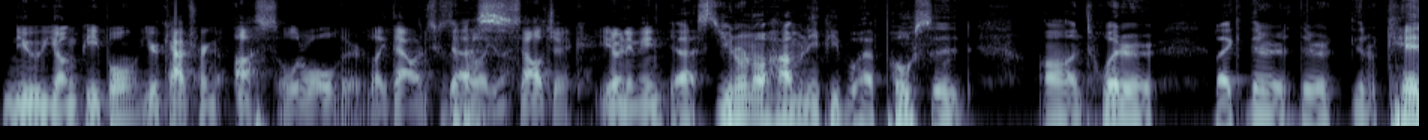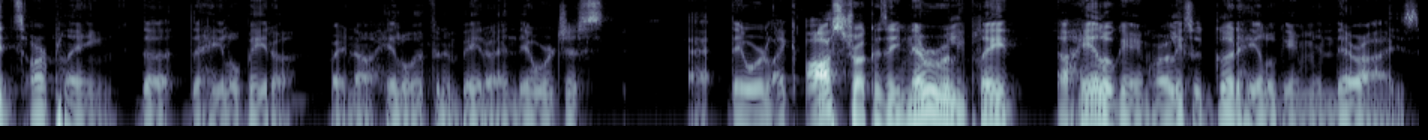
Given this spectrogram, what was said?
new young people, you're capturing us a little older, like that, just because we're like nostalgic. You know what I mean? Yes, you don't know how many people have posted on Twitter like their their their kids are playing the the Halo beta right now, Halo Infinite beta, and they were just uh, they were like awestruck because they never really played a Halo game or at least a good Halo game in their eyes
